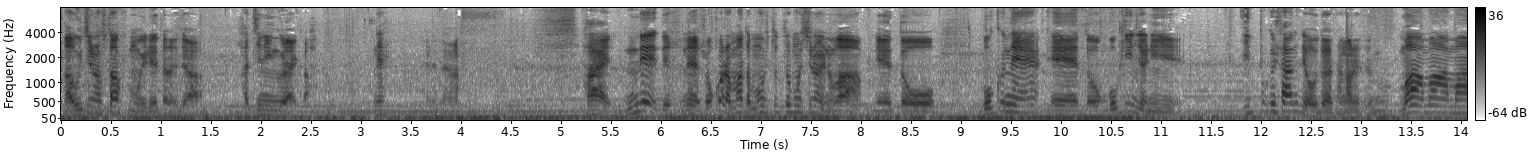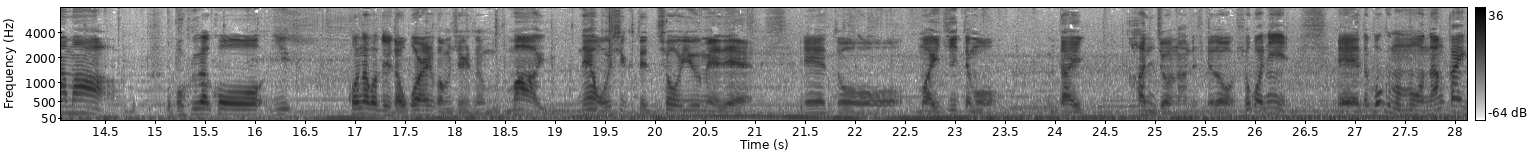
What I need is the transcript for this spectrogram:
あうちのスタッフも入れたらじゃあ8人ぐらいか。ね。ありがとうございます。はい。でですねそこからまたもう一つ面白いのがえっ、ー、と僕ねえっ、ー、とご近所に一服さんってお父さんがあるんですよ。まあまあまあまあ僕がこうこんなこと言うたら怒られるかもしれないけどまあね美味しくて超有名でえっ、ー、とまあいつ行っても大繁盛なんですけどそこに、えーと、僕ももう何回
